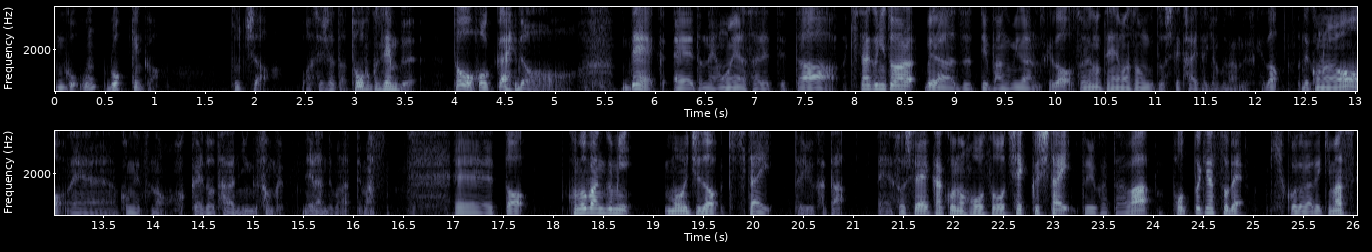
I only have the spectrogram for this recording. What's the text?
ごん？6県か。どっちだ？忘れちゃった。東北全部と北海道。でえっ、とねオンエアされてた「北国トラベラーズ」っていう番組があるんですけどそれのテーマソングとして書いた曲なんですけどでこの、えー今月の北海道ターニングソング選んでもらってます。えっ、とこの番組もう一度聞きたいという方、えーそして過去の放送をチェックしたいという方はポッドキャストで聞くことができます。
